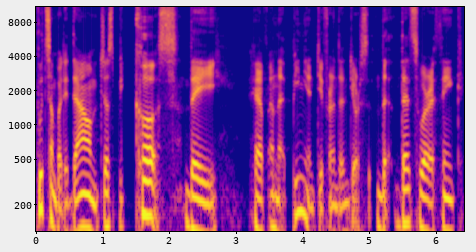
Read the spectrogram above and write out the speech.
put somebody down just because they have an opinion different than yours, th- that's where I think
